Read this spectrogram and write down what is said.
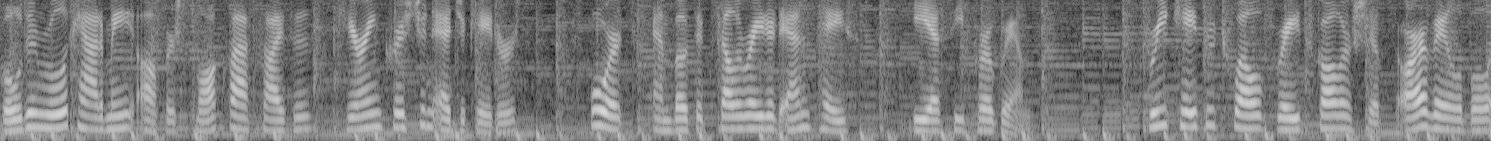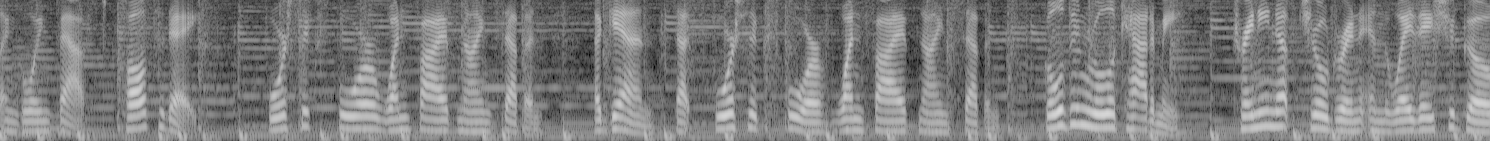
Golden Rule Academy offers small class sizes, caring Christian educators, sports, and both accelerated and paced ESE programs. Free K 12 grade scholarships are available and going fast. Call today 464 1597. Again, that's 464 1597. Golden Rule Academy, training up children in the way they should go.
